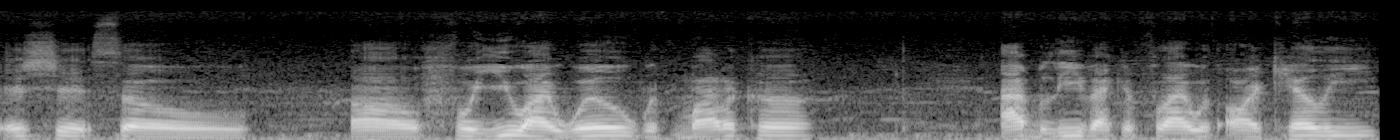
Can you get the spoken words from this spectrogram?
and shit. So uh, for you, I will with Monica. I believe I can fly with R. Kelly.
